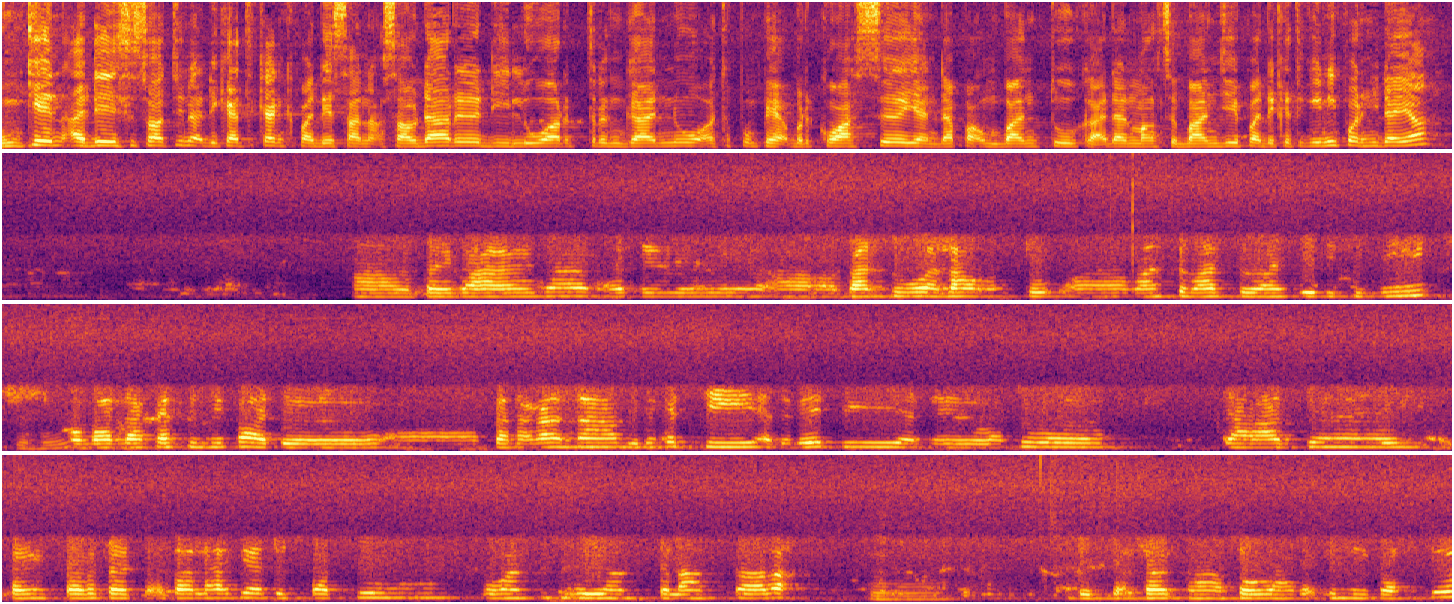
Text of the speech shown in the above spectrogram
Mungkin ada sesuatu nak dikatakan kepada sanak saudara di luar Terengganu ataupun pihak berkuasa yang dapat membantu keadaan mangsa banjir pada ketika ini, Puan Hidayah? Uh, saya berharap ada uh, bantuan lah untuk uh, mangsa-mangsa banjir di sini. Uh-huh. Memandangkan sini pun ada uh, kanak-kanak, budak kecil, ada baby, ada orang tua. Yang ada, saya, kalau saya tak salah lagi, ada satu orang tua yang terlantar lah. Uh-huh. Ada seorang kat sini. Lepas tu,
